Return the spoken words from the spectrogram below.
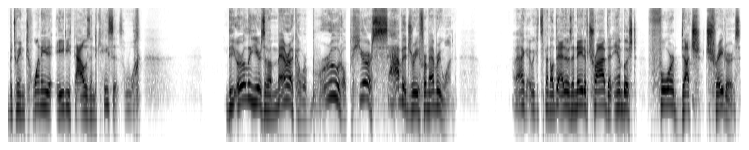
between 20 to 80,000 cases. The early years of America were brutal, pure savagery from everyone. I mean, I, we could spend all day. There was a native tribe that ambushed four Dutch traders,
